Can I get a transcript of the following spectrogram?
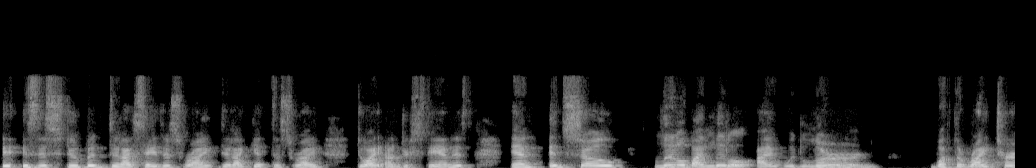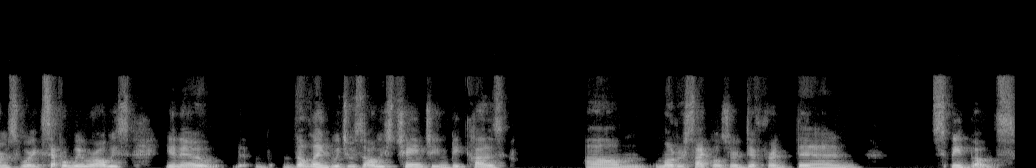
is this stupid? Did I say this right? Did I get this right? Do I understand this? And and so little by little, I would learn what the right terms were, except for we were always, you know, the language was always changing because um, motorcycles are different than speedboats.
